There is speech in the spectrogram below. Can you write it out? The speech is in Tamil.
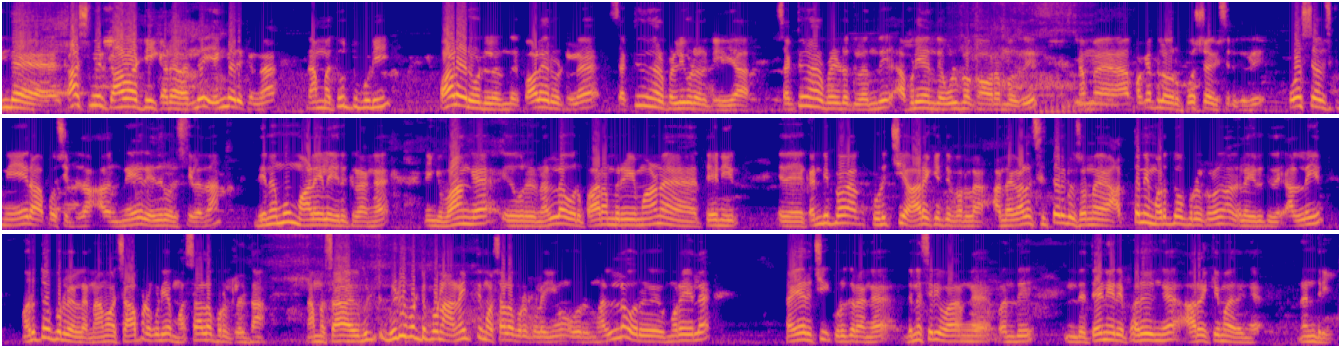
இந்த காஷ்மீர் காவா டீ கடை வந்து எங்க இருக்குன்னா நம்ம தூத்துக்குடி பாளை ரோட்ல இருந்து பாளை ரோட்ல சக்தி நகர் பள்ளிக்கூடம் இருக்கு இல்லையா? சக்தி நகர் பள்ளிக்கூடத்துல இருந்து அப்படியே அந்த உள்பக்கம் வரும்போது நம்ம பக்கத்துல ஒரு போஸ்ட் ஆஃபீஸ் இருக்குது. போஸ்ட் ஆஃபீஸ்க்கு நேர் ஆப்போசிட் தான். அதன் நேர் எதிர்வரிசையில தான் தினமும் மாலையில இருக்கிறாங்க. நீங்க வாங்க இது ஒரு நல்ல ஒரு பாரம்பரியமான தேநீர். இது கண்டிப்பாக குடித்து ஆரோக்கியத்தை பெறலாம். அந்த கால சித்தர்கள் சொன்ன அத்தனை மருத்துவ பொருட்களும் அதில் இருக்குது. அதுலேயும் மருத்துவ பொருள் இல்லை. நம்ம சாப்பிடக்கூடிய மசாலா பொருட்கள் தான். நம்ம சா விட்டு விடுபட்டு போன அனைத்து மசாலா பொருட்களையும் ஒரு நல்ல ஒரு முறையில் தயாரித்து கொடுக்குறாங்க. தினசரி வாங்க வந்து இந்த தேநீரை பருகுங்க. ஆரோக்கியமாக இருங்க. நன்றி.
